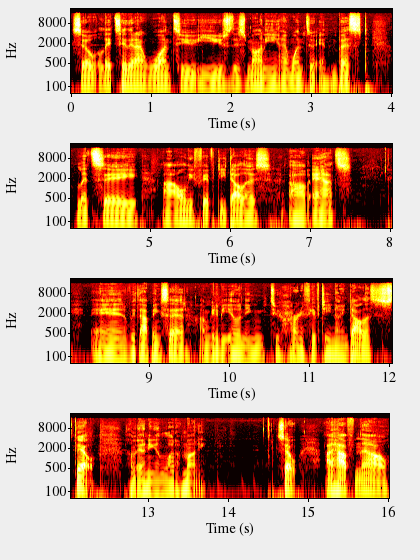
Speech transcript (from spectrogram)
So let's say that I want to use this money. I want to invest, let's say, uh, only fifty dollars of ads. And with that being said, I'm going to be earning $259. Still, I'm earning a lot of money. So I have now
